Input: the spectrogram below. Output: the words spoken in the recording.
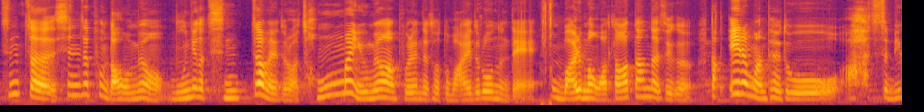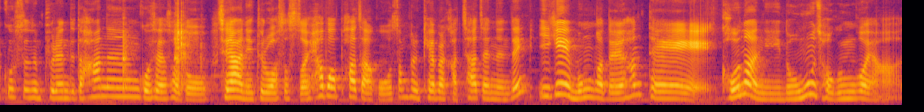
진짜 신제품 나오면 문의가 진짜 많이 들어와. 정말 유명한 브랜드에서도 많이 들어오는데 어, 말이 막 왔다 갔다 한다 지금. 딱 이름만 대도 아 진짜 믿고 쓰는 브랜드다 하는 곳에서도 제안이 들어왔었어. 협업하자고 선크림 개발 같이 하자 했는데 이게 뭔가 내한테 권한이 너무 적은 거야.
